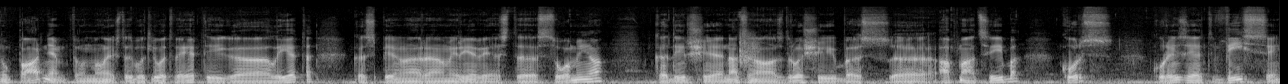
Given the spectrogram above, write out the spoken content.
nu, pārņemt. Un, man liekas, tas būtu ļoti vērtīga lieta, kas, piemēram, ir ieviesta Somijā, kad ir šie nacionālās drošības uh, apmācība kurs, kur iziet visi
